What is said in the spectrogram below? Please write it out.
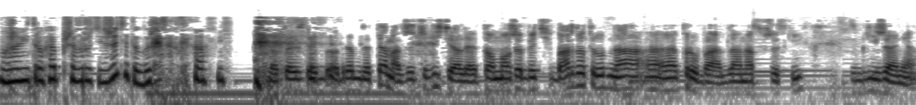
może mi trochę przewrócić życie do góry nogami. No to jest odrębny temat, rzeczywiście, ale to może być bardzo trudna e, próba dla nas wszystkich zbliżenia.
